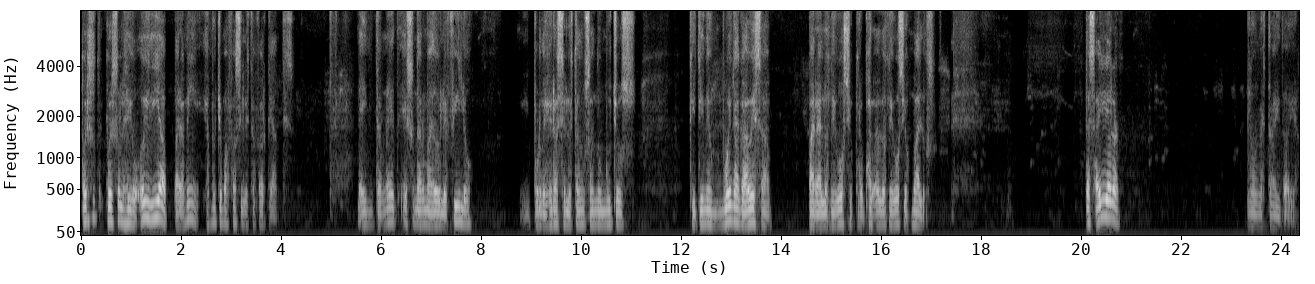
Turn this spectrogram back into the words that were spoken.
Por eso, por eso les digo, hoy día para mí es mucho más fácil estafar que antes. La internet es un arma de doble filo y por desgracia lo están usando muchos que tienen buena cabeza para los negocios, pero para los negocios malos. ¿Estás ahí, Alan? No, no está ahí todavía.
